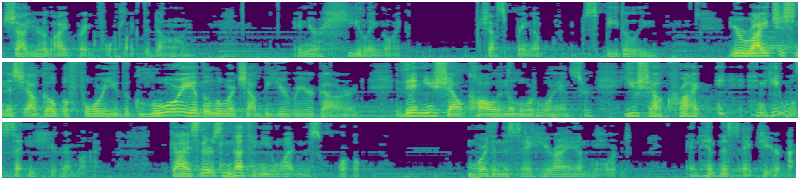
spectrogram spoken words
shall your light break forth like the dawn, and your healing like shall spring up speedily. Your righteousness shall go before you. The glory of the Lord shall be your rear guard. Then you shall call, and the Lord will answer. You shall cry, and he will say, Here am I. Guys, there's nothing you want in this world more than to say, Here I am, Lord, and Him to say, Here I am.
